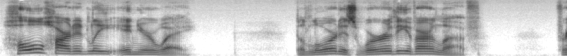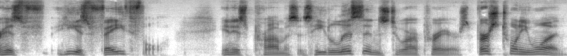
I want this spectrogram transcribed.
wholeheartedly in your way. The Lord is worthy of our love, for his he is faithful in his promises. He listens to our prayers." Verse 21.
